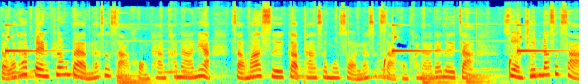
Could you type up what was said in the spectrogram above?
แต่ว่าถ้าเป็นเครื่องแบบนักศึกษาของทางคณะเนี่ย สามารถซื้อกับทางสโมสรนักศึกษาของคณะได้เลยจ้ะส่วนชุดนักศึกษา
